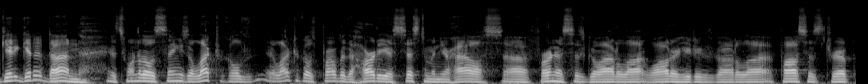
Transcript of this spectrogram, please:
get it, get it done. It's one of those things. Electrical, electrical is probably the hardiest system in your house. Uh, furnaces go out a lot. Water heaters go out a lot. Faucets drip.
